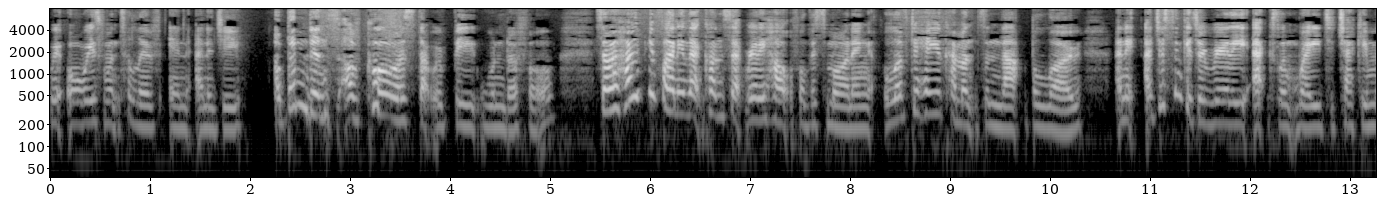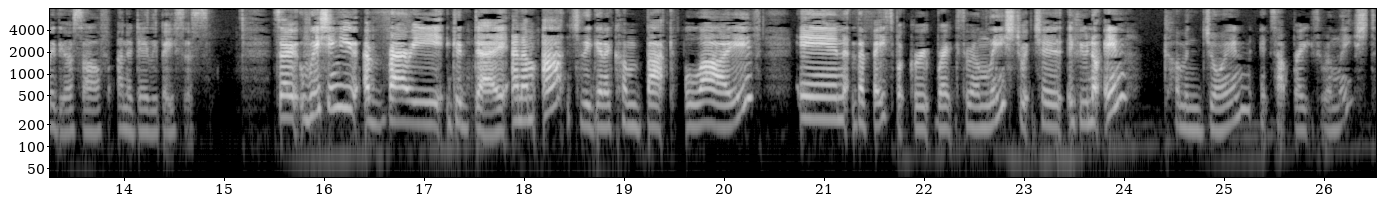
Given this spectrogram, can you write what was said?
we always want to live in energy abundance, of course. That would be wonderful. So I hope you're finding that concept really helpful this morning. Love to hear your comments on that below. And it, I just think it's a really excellent way to check in with yourself on a daily basis. So wishing you a very good day. And I'm actually going to come back live in the Facebook group Breakthrough Unleashed, which is, if you're not in, come and join. It's at Breakthrough Unleashed.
